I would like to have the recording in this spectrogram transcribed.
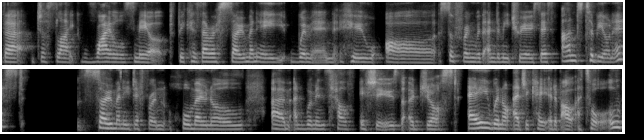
that just like riles me up because there are so many women who are suffering with endometriosis. And to be honest, so many different hormonal um, and women's health issues that are just a we're not educated about at all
